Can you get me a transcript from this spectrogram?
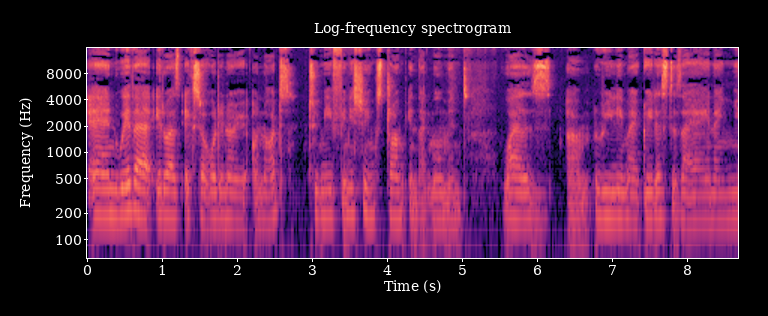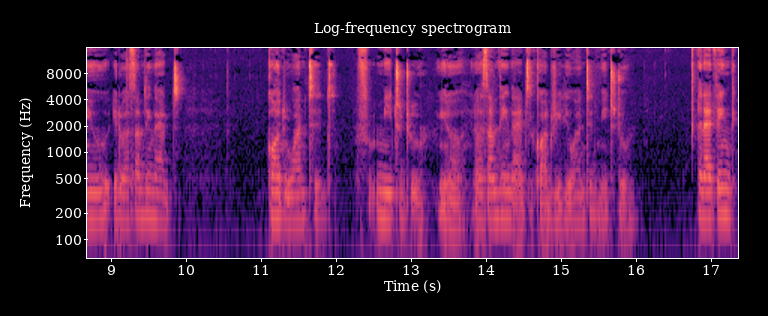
And whether it was extraordinary or not, to me, finishing strong in that moment was um, really my greatest desire, and I knew it was something that God wanted me to do. You know, it was something that God really wanted me to do. And I think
